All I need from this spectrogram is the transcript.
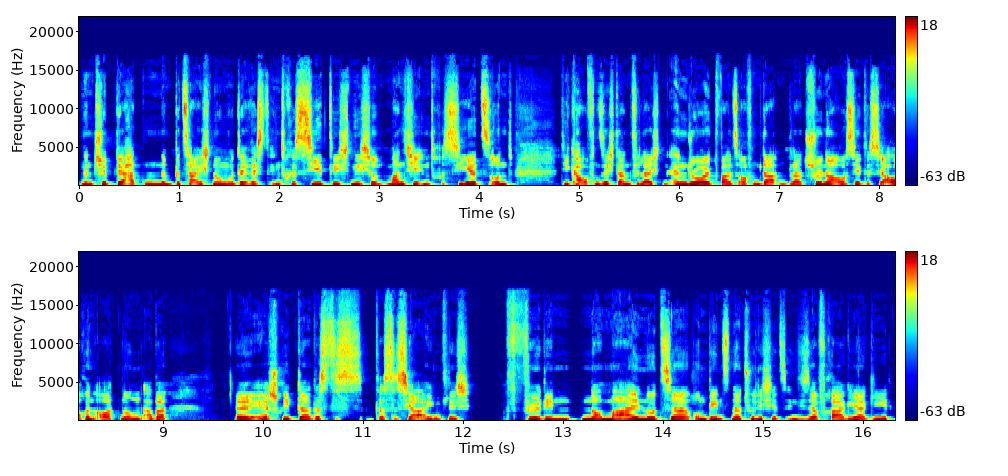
einen Chip, der hat eine Bezeichnung und der Rest interessiert dich nicht. Und manche interessiert's und die kaufen sich dann vielleicht ein Android, weil es auf dem Datenblatt schöner aussieht, ist ja auch in Ordnung. Aber äh, er schrieb da, dass das, dass es ja eigentlich für den normalen Nutzer, um den es natürlich jetzt in dieser Frage ja geht,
